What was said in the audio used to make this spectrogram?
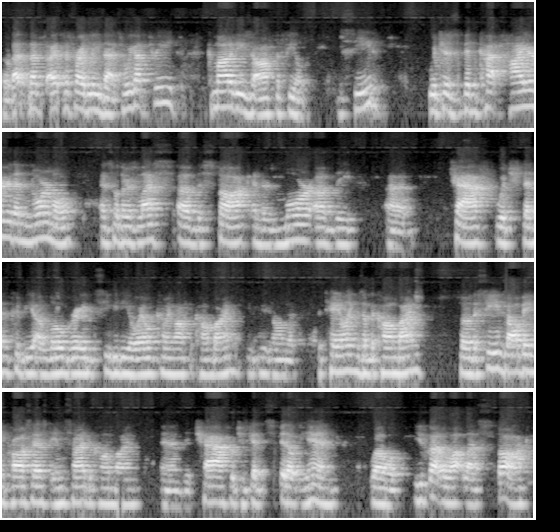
So that, that's I, that's where I'd leave that. So we got three commodities off the field: seed, which has been cut higher than normal, and so there's less of the stalk and there's more of the uh, chaff, which then could be a low grade CBD oil coming off the combine, you know, the, the tailings of the combine. So the seeds all being processed inside the combine and the chaff, which is getting spit out the end. Well, you've got a lot less stock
